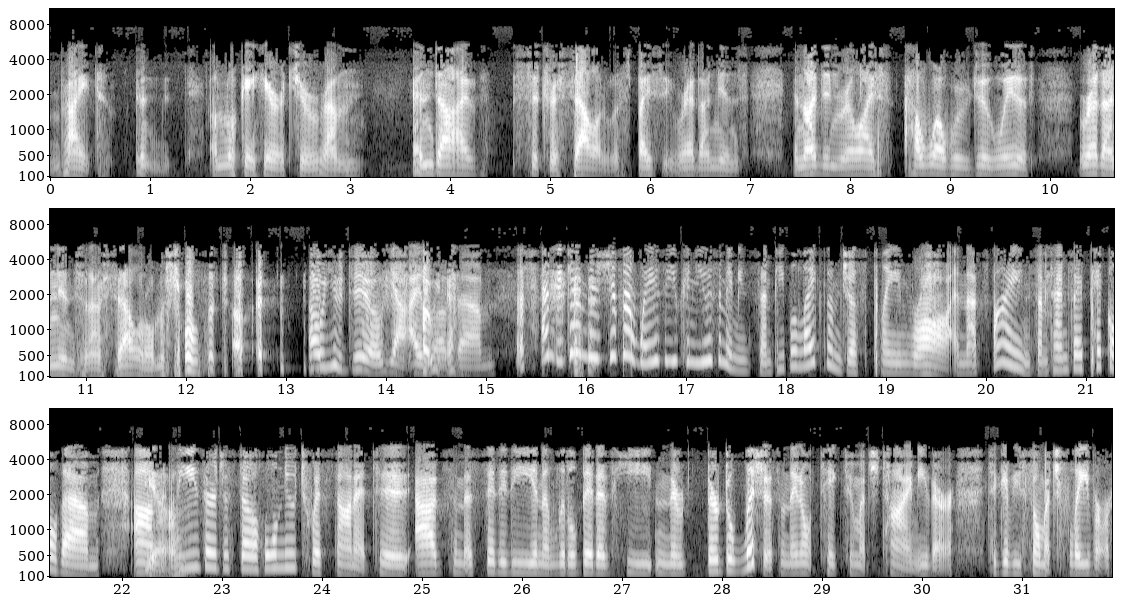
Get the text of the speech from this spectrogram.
Right. And I'm looking here at your um, endive citrus salad with spicy red onions, and I didn't realize how well we were doing. Have red onions in our salad almost all the time. Oh, you do? Yeah, I oh, love yeah. them. And again, there's different ways that you can use them. I mean, some people like them just plain raw, and that's fine. Sometimes I pickle them. Um, yeah. These are just a whole new twist on it to add some acidity and a little bit of heat, and they're they're delicious, and they don't take too much time either to give you so much flavor.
